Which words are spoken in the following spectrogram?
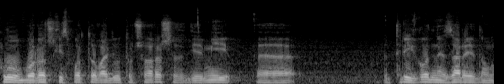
klub boročkih sportova Ljuto Čoroša, gdje mi e, tri godine za redom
